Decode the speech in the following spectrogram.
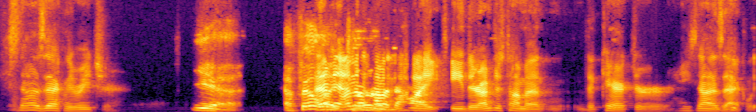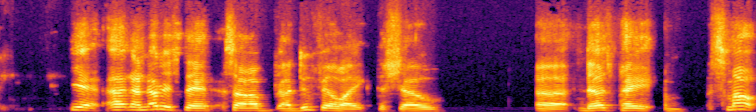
he's not exactly Reacher. Yeah, I felt I like mean, I'm not talking about the height either. I'm just talking about the character. He's not exactly. Yeah, I, I noticed that. So I, I do feel like the show uh, does pay small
